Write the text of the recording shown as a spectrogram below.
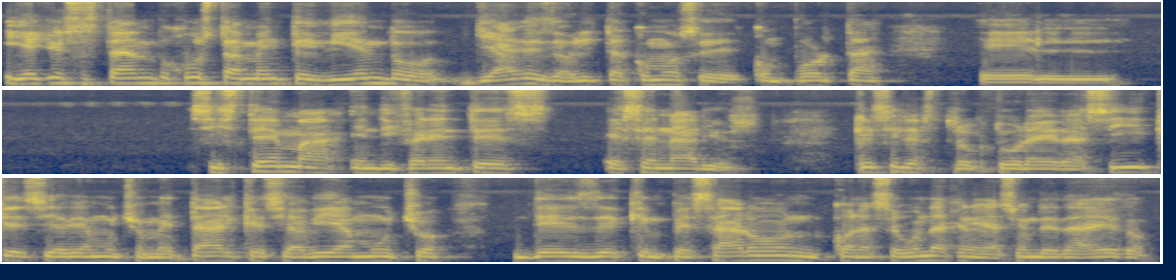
y ellos están justamente viendo ya desde ahorita cómo se comporta el sistema en diferentes escenarios, que si la estructura era así, que si había mucho metal, que si había mucho, desde que empezaron con la segunda generación de Daedo.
